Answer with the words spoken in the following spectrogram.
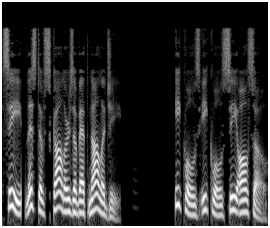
See List of scholars of ethnology. Equals equals see also.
